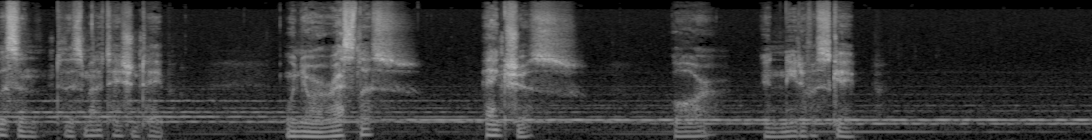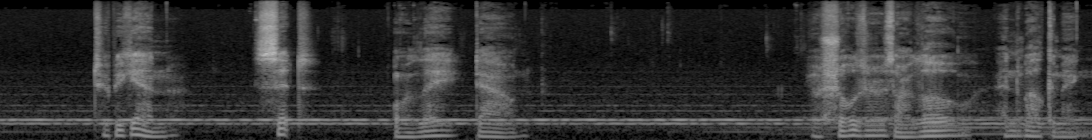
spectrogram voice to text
Listen to this meditation tape when you are restless, anxious, or in need of escape. To begin, sit or lay down. Your shoulders are low and welcoming.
